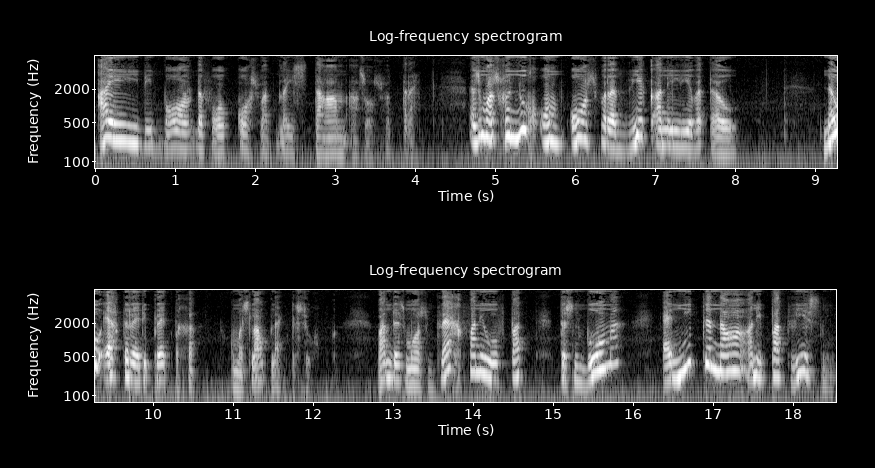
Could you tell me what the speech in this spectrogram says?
Ai, die borde vol kos wat bly staan as ons vertrek. Is mos genoeg om ons vir 'n week aan die lewe te hou. Nou egter het die pret begin om 'n slaapplek te soek. Want dis mos weg van die hoofpad tussen bome en nie te na aan die pad wees nie.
